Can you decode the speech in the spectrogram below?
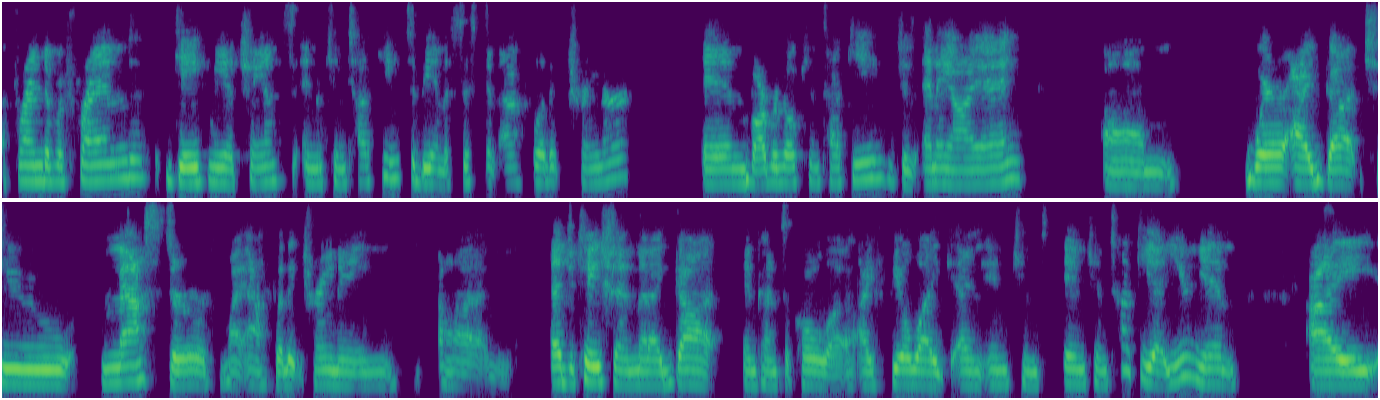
a friend of a friend gave me a chance in Kentucky to be an assistant athletic trainer in Barbourville, Kentucky, which is NAIA, um, where I got to master my athletic training um, education that I got in Pensacola. I feel like, and in in Kentucky at Union, I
